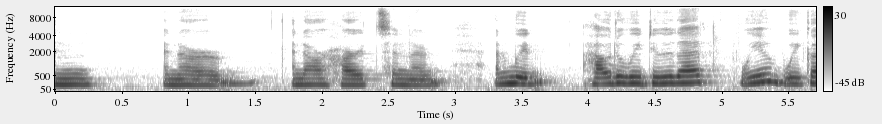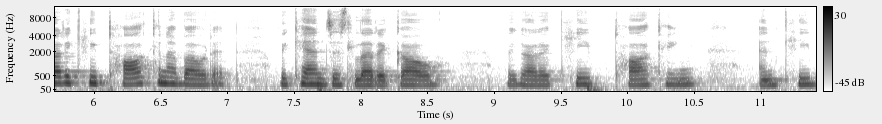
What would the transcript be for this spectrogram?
in, in, our, in our hearts and, our, and we, how do we do that? We, we got to keep talking about it. We can't just let it go. We got to keep talking and keep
